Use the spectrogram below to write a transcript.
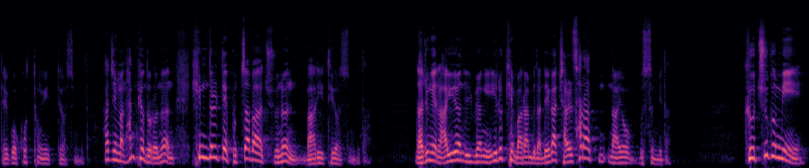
되고 고통이 되었습니다. 하지만 한편으로는 힘들 때 붙잡아 주는 말이 되었습니다. 나중에 라이언 일병이 이렇게 말합니다. 내가 잘 살았나요? 묻습니다. 그 죽음이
